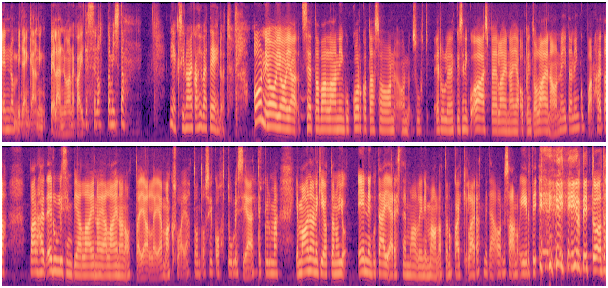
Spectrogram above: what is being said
en ole mitenkään niin kuin pelännyt ainakaan itse sen ottamista. Niin, eikö siinä aika hyvät ehdot? On joo, joo, ja se tavallaan niin kuin korkotaso on, on suht edullinen. Kyllä se niin kuin ASP-laina ja opintolaina on niitä niin kuin parhaita, parhaita edullisimpia lainoja lainanottajalle ja maksuajat on tosi kohtuullisia. Että kyllä mä, ja mä oon ainakin ottanut jo ennen kuin tämä järjestelmä oli, niin mä oon ottanut kaikki lainat, mitä on saanut irti, irti tuota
